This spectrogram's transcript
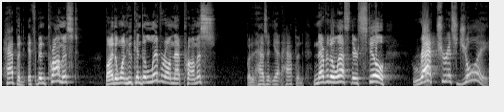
happened. It's been promised by the one who can deliver on that promise, but it hasn't yet happened. Nevertheless, there's still rapturous joy,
